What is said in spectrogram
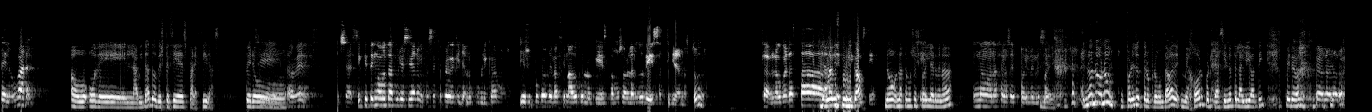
De la hogar. O, o del hábitat o de especies parecidas. Pero... Sí, a ver, o sea, sí que tengo otra curiosidad, lo que pasa es que es que ya lo publicamos y es un poco relacionado con lo que estamos hablando de esa actividad nocturna. Claro, la hoguera está... ¿Ya lo habéis publicado? No, no hacemos spoiler de nada. No, no hacemos spoiler, lo vale. No, no, no, por eso te lo preguntaba mejor, porque así no te la lío a ti, pero, pero no, no, no.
